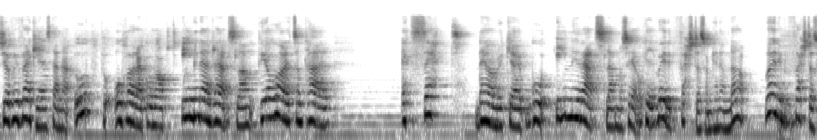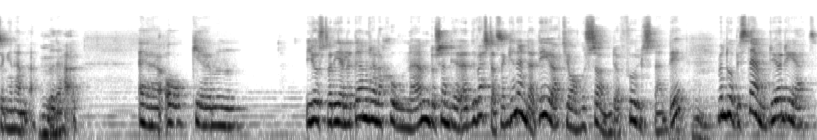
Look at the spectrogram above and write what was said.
Så jag fick verkligen stanna upp och bara gå rakt in i den rädslan. För jag har ett sånt här ett sätt där jag brukar gå in i rädslan och säga okej, vad är det värsta som kan hända? Vad är det värsta som kan hända i det här? Eh, och ehm, just vad det gäller den relationen, då kände jag att det värsta som kan hända det är att jag går sönder fullständigt. Men då bestämde jag det att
